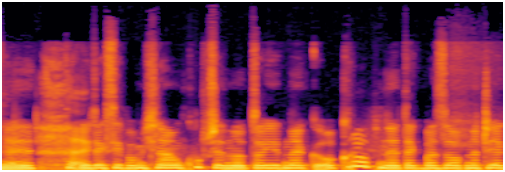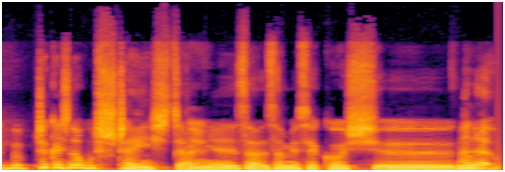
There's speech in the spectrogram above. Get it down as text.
nie? Tak, tak. No i tak sobie pomyślałam, kurczę, no to jednak okropne, tak bardzo, znaczy jakby czekać na łód szczęścia, tak. nie? zamiast jakoś... Yy, no... Ale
